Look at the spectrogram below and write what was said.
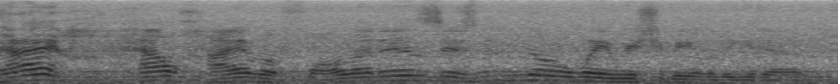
With how, how high of a fall that is, there's no way we should be able to get up.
